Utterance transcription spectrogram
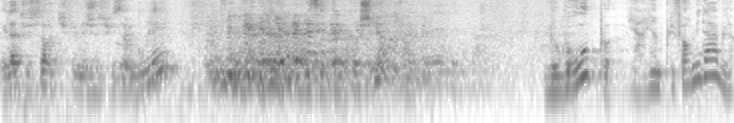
Et là, tu sors et tu fais, mais je suis un boulet. mais c'est un cauchemar. Le groupe, il n'y a rien de plus formidable.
